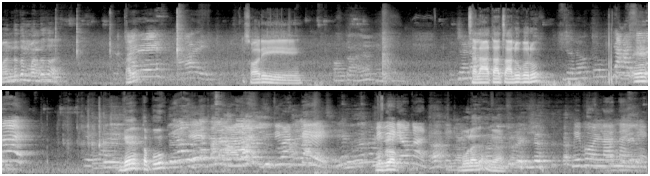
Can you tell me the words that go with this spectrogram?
मंद तर मंदच ना अरे. सॉरी चला आता चालू करू. घे बोलायचं का? मी बोलणार नाही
